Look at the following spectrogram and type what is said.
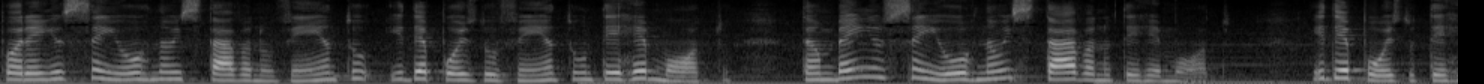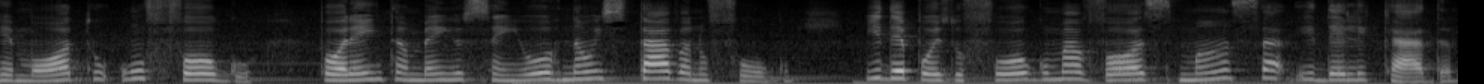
Porém, o Senhor não estava no vento, e depois do vento, um terremoto também o Senhor não estava no terremoto. E depois do terremoto, um fogo. Porém, também o Senhor não estava no fogo. E depois do fogo, uma voz mansa e delicada.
